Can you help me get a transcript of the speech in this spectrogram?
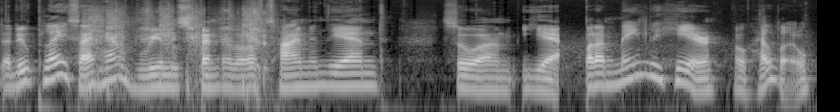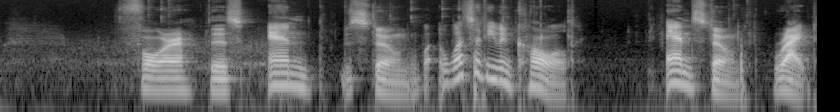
a new place. I haven't really spent a lot of time in the end. So, um, yeah. But I'm mainly here. Oh, hello. For this end stone. What's it even called? End stone. Right.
